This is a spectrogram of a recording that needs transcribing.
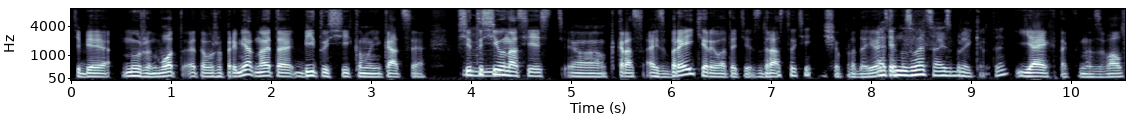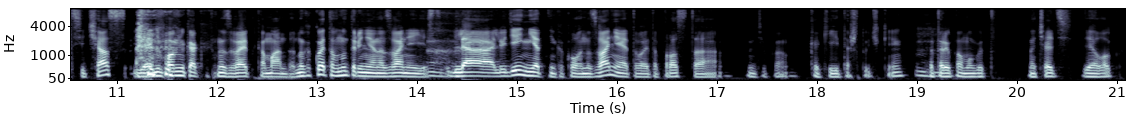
тебе нужен. Вот это уже пример, но это B2C коммуникация. В C2C mm-hmm. у нас есть э, как раз айсбрейкеры, вот эти «Здравствуйте, еще продаете». Это называется айсбрейкер, да? Я их так назвал сейчас. Я не помню, как их называет команда. Ну, какое-то внутреннее название есть. Для людей нет никакого названия этого, это просто, ну, типа, какие-то штучки, которые помогут начать диалог.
